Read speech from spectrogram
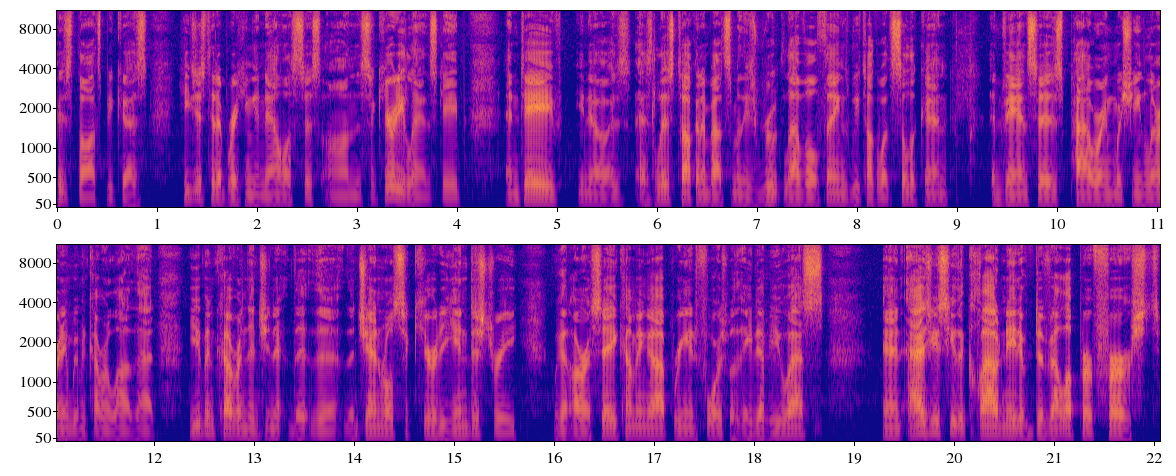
his thoughts, because he just did a breaking analysis on the security landscape. And Dave, you know, as, as Liz talking about some of these root level things, we talk about silicon advances, powering machine learning, we've been covering a lot of that. You've been covering the, gen- the, the, the general security industry. We got RSA coming up, reinforced with AWS. And as you see the cloud native developer first,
